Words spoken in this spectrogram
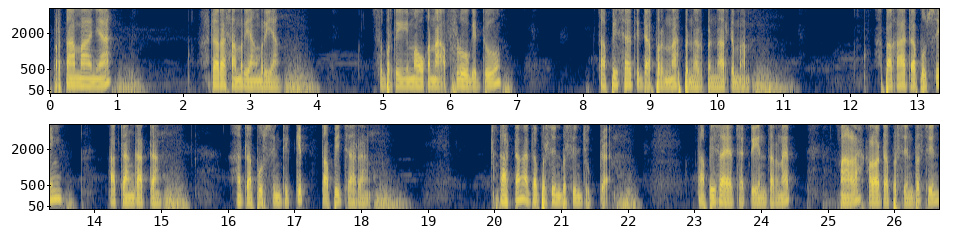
Pertamanya, ada rasa meriang-meriang. Seperti mau kena flu gitu, tapi saya tidak pernah benar-benar demam. Apakah ada pusing? Kadang-kadang. Ada pusing dikit, tapi jarang. Kadang ada bersin-bersin juga. Tapi saya cek di internet, malah kalau ada bersin-bersin,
